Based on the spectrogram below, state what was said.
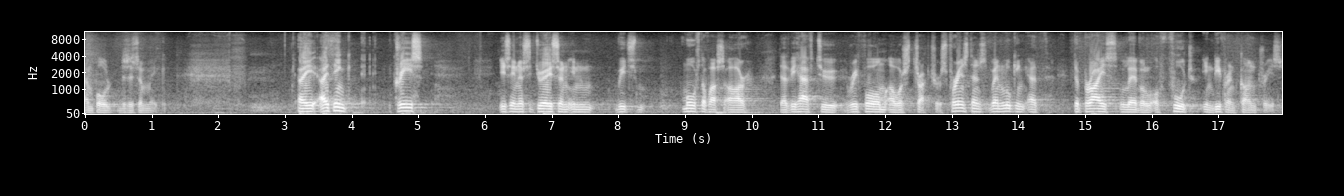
and bold decision making. I, I think Greece is in a situation in which most of us are, that we have to reform our structures. For instance, when looking at the price level of food in different countries,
